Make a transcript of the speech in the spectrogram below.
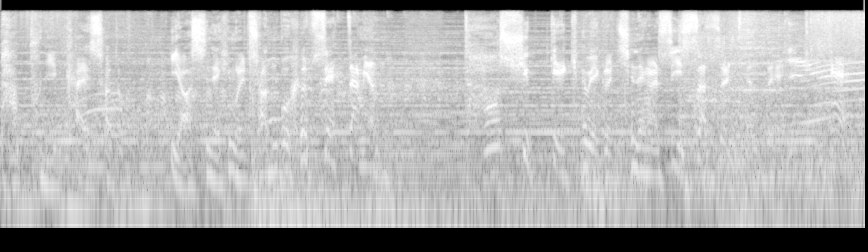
파푸니카에서도 여신의 힘을 전부 흡수했다면 더 쉽게 계획을 진행할 수 있었을 텐데.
